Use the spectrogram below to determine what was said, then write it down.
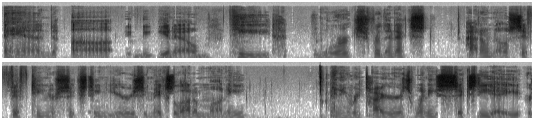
and uh you know he works for the next i don't know say 15 or 16 years. He makes a lot of money and he retires when he's 68 or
